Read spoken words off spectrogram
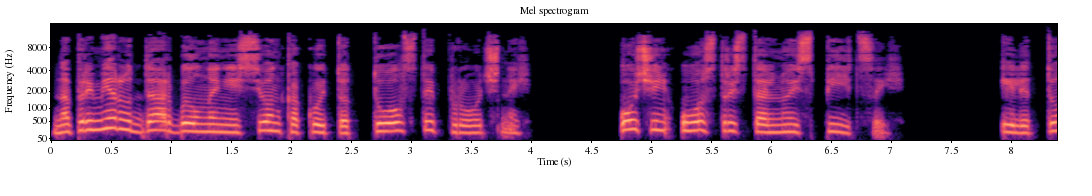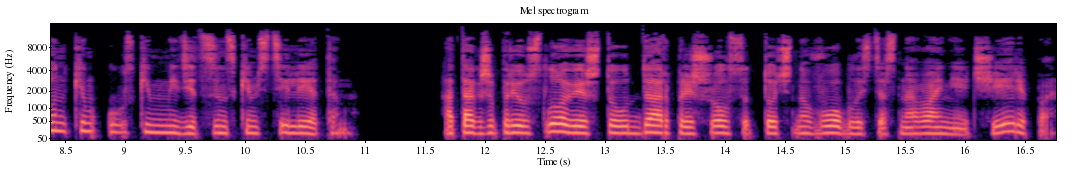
Например, удар был нанесен какой-то толстой, прочной, очень острой стальной спицей или тонким узким медицинским стилетом, а также при условии, что удар пришелся точно в область основания черепа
